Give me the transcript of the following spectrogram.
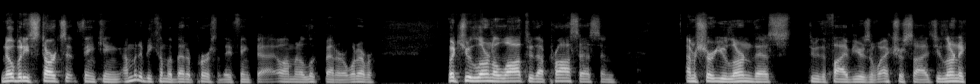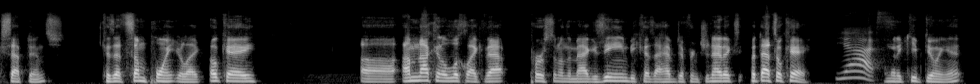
nobody starts it thinking I'm going to become a better person. They think that oh I'm going to look better or whatever. But you learn a lot through that process, and I'm sure you learned this through the five years of exercise. You learn acceptance because at some point you're like, okay, uh, I'm not going to look like that person on the magazine because I have different genetics, but that's okay. Yes, I'm going to keep doing it.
